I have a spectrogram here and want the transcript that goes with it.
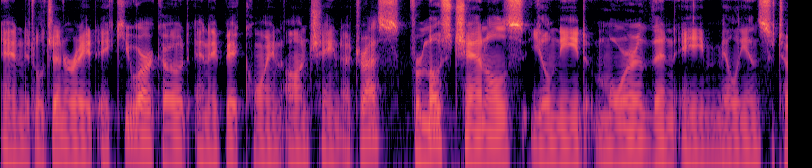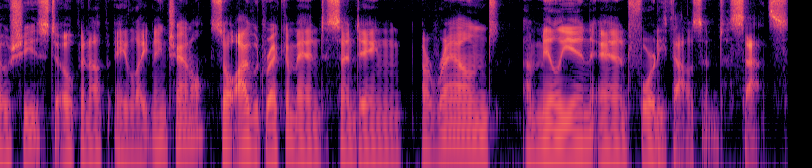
and it'll generate a QR code and a Bitcoin on-chain address. For most channels, you'll need more than a million Satoshis to open up a Lightning channel. So I would recommend sending around a million and forty thousand sats.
